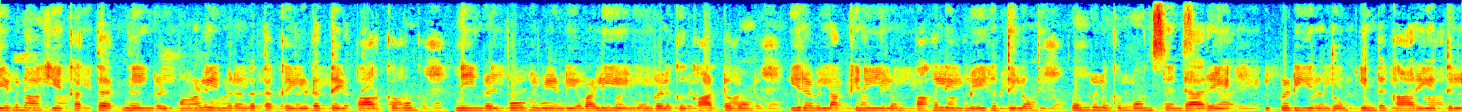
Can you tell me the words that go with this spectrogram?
தேவனாகிய கர்த்தர் நீங்கள் பாளையம் இறங்கத்தக்க இடத்தை பார்க்கவும் நீங்கள் போக வேண்டிய வழியை உங்களுக்கு காட்டவும் இரவில் அக்கினியிலும் பகலில் மேகத்திலும் உங்களுக்கு முன் சென்றாரே. இப்படி இருந்தும் இந்த காரியத்தில்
